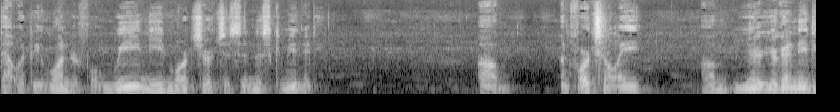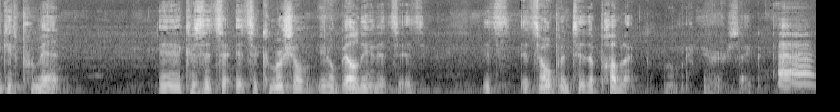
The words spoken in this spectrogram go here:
That would be wonderful. We need more churches in this community." Um, unfortunately, um, you, you're going to need to get a permit because it's a, it's a commercial you know building. It's it's it's it's open to the public. Oh my hair is like ah.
